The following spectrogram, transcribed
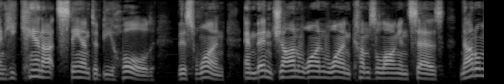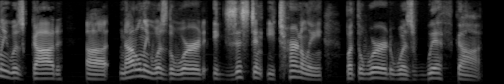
and he cannot stand to behold this one. And then John 1 1 comes along and says, not only was God, uh, not only was the Word existent eternally, but the Word was with God.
